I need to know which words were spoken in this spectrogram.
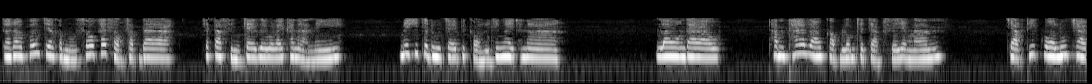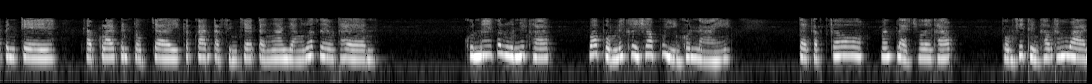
แต่เราเพิ่งเจอกับหนูโซ่แค่สองสัปดาห์ จะตัดสินใจเร็วอะไรขนาดนี้ ไม่คิดจะดูใจไปก่อนหรือยังไงธนาลองดาวทำท่าราวกับลมจะจับเสียอย่างนั้น จากที่กลัวลูกชายเป็นเกย์กลับกลายเป็นตกใจกับการตัดสินใจแต่งงานอย่างรวดเร็วแทน คุณแม่ก็รู้นี่ครับ ว่าผมไม่เคยชอบผู้หญิงคนไหน แต่กับโซ่มันแปลกจังเลยครับ ผมคิดถึงเขาทั้งวัน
